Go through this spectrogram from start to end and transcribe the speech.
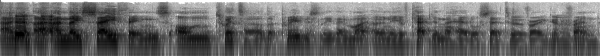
and uh, and they say things on Twitter that previously they might only have kept in their head or said to a very good friend.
